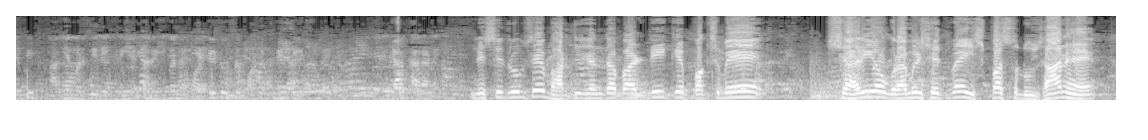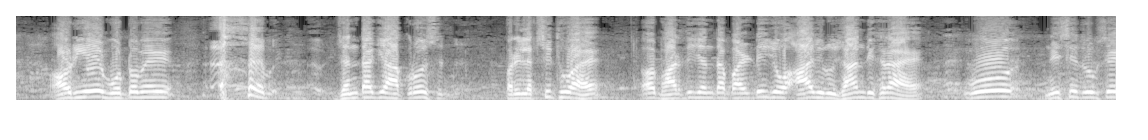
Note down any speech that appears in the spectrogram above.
बीजेपी आगे बढ़ती दिख रही करीबन 42 से 43 सीट पे। क्या कारण है? निश्चित रूप से भारतीय जनता पार्टी के पक्ष में शहरी और ग्रामीण क्षेत्र में स्पष्ट रुझान है और ये वोटों में जनता की आक्रोश परिलक्षित हुआ है और भारतीय जनता पार्टी जो आज रुझान दिख रहा है, वो निश्चित रूप से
